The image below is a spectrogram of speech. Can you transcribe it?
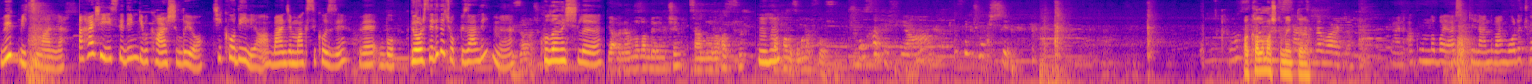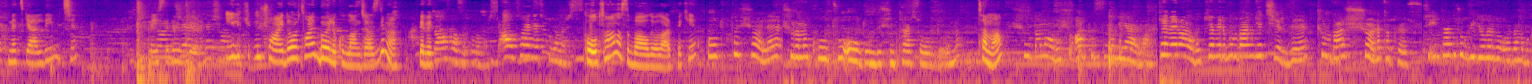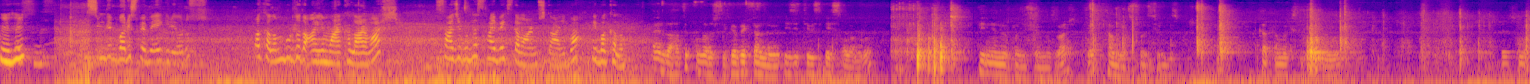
büyük bir ihtimalle. Her şeyi istediğim gibi karşılıyor. Chico değil ya. Bence Maxi Cosi ve bu. Görseli de çok güzel değil mi? Güzel aşkım. Kullanışlı. Ya önemli olan benim için sen bunu rahat sür. Kapalı zaman hafif olsun. Çok hafif ya. Çok şık. Bakalım aşkım renklere. de vardı. Yani aklımda bayağı şekillendi. Ben bu arada çok net geldiğim için ne istediğimi biliyorum. İlk 3 ay 4 ay böyle kullanacağız değil mi? Bebek. Daha fazla kullanırsın. 6 ay net kullanırsın. Koltuğa nasıl bağlıyorlar peki? Koltukta şöyle şuranın koltuğu olduğunu düşün ters olduğunu. Tamam. Şuradan aldın şu arkasında bir yer var. Kemeri aldın. Kemeri buradan geçirdin. Şuradan şöyle takıyorsun. Şu internette çok videoları var oradan da bakabilirsiniz. Şimdi Barış Bebe'ye giriyoruz. Bakalım burada da aynı markalar var. Sadece burada Cybex de varmış galiba. Bir bakalım. En rahatı kullanışlı göbekten dönüyor. Easy Twist S olanı bu. Dinlenme pozisyonumuz var ve tam geçiş pozisyonumuz var. Katlamak istiyorsanız. Smooth.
